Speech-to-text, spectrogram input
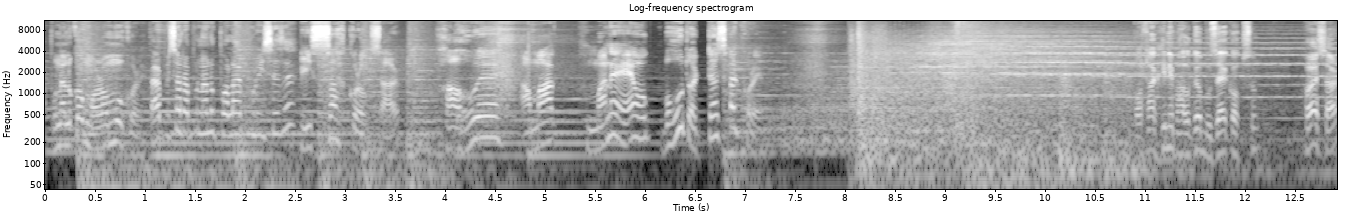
আপোনালোকক মৰমো কৰে। তাৰপিছত আপোনালোক পলাই ফুৰিছে যে? বিশ্বাস কৰক ছাৰ। শাহুৱে আমাক মানে এওঁক বহুত অত্যাচাৰ কৰে। কথাখিনি ভালকৈ বুজাই কওকচোন। হয় ছাৰ।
